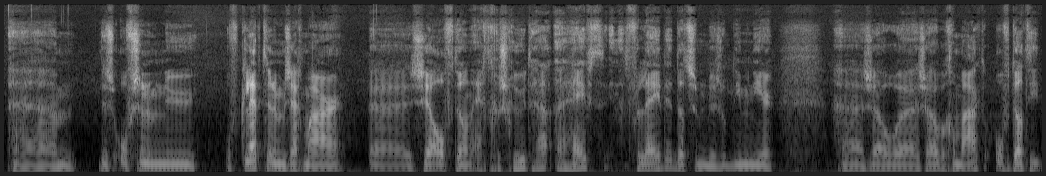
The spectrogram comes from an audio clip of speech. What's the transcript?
Ehm, dus of ze hem nu, of Clapton hem zeg maar eh, zelf dan echt geschuurd eh, heeft in het verleden, dat ze hem dus op die manier eh, zo, zo hebben gemaakt, of dat hij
